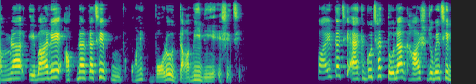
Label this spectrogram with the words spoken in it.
আমরা এবারে আপনার কাছে অনেক বড় দাবি নিয়ে এসেছি। পায়ের কাছে এক গোছা তোলা ঘাস জমেছিল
